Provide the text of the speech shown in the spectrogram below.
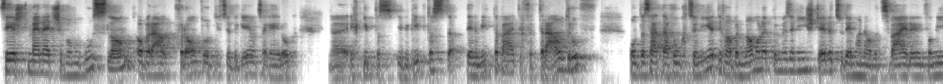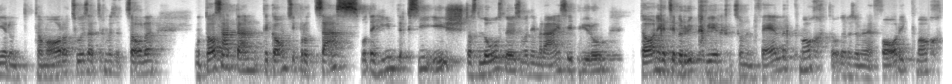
zuerst Manager vom Ausland, aber auch die Verantwortung zu übergeben und zu sagen, hey, look, äh, ich gebe das, übergebe das den Mitarbeitern, ich vertraue darauf. Und das hat auch funktioniert. Ich habe aber nochmal jemanden einstellen Zudem habe ich aber zwei Löhne von mir und Tamara zusätzlich müssen zahlen und das hat dann der ganze Prozess, der dahinter war, das Loslösen von dem Reisebüro, da habe ich jetzt eben rückwirkend so einen Fehler gemacht oder so eine Erfahrung gemacht.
